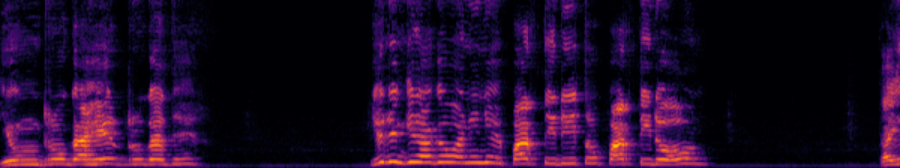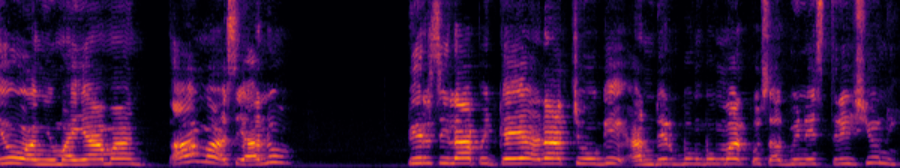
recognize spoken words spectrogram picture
yung droga here, droga there. Yun yung ginagawa ninyo, eh, party dito, party doon. Kayo ang yumayaman. Tama si ano, pero silapid kaya na tsugi under Bongbong Marcos administration eh.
